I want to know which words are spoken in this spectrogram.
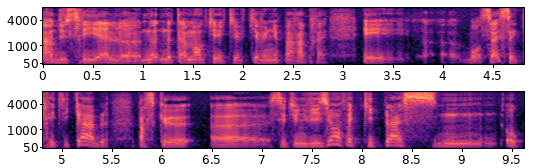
industriel, no- notamment qui est, qui est- qui est venu par après. Et bon, ça, c'est critiquable parce que c'est une vision en fait qui place mm, au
